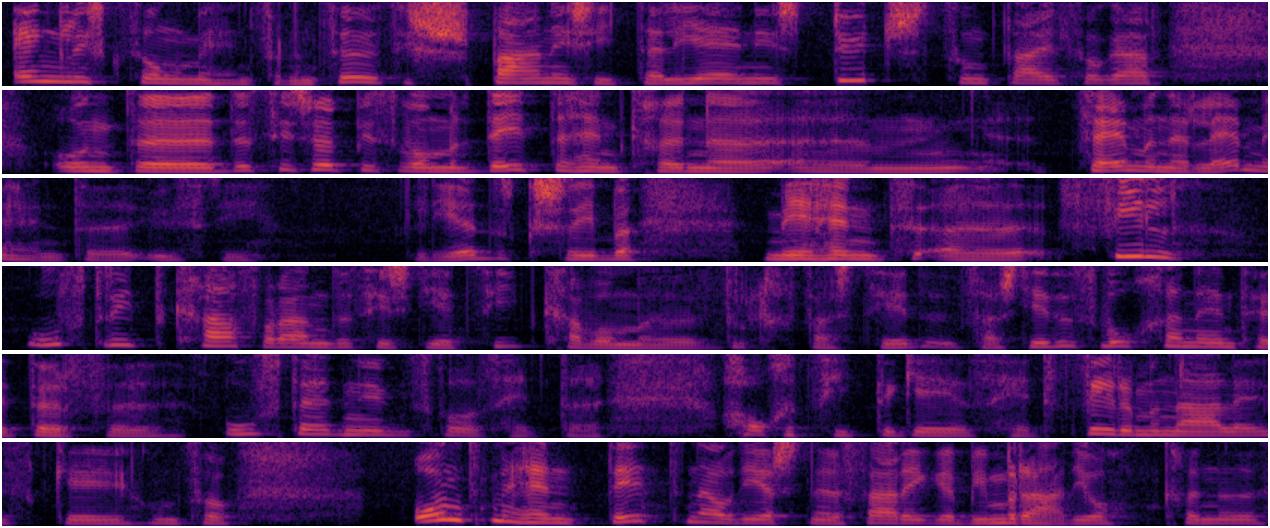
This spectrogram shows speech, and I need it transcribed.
Englisch gesungen, wir haben Französisch, Spanisch, Italienisch, Deutsch zum Teil sogar. Und äh, das ist etwas, was wir dort haben können, ähm, zusammen erleben. Wir haben äh, unsere Lieder geschrieben. Wir haben äh, viel Auftritt gehabt. Vor allem, das ist die Zeit, wo man wirklich fast, jede, fast jedes Wochenende hat dürfen auftreten irgendwo. Es hat äh, Hochzeiten gegeben, es hat Firmenanlässe gegeben und so. Und wir haben dort auch die ersten Erfahrungen beim Radio können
